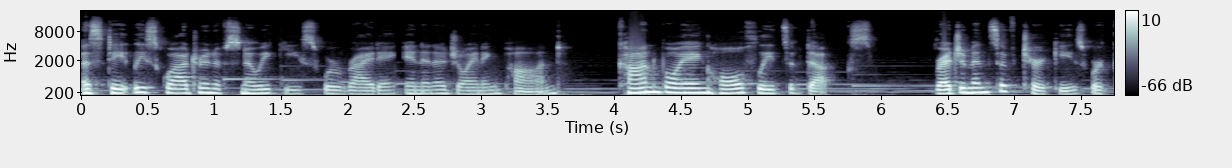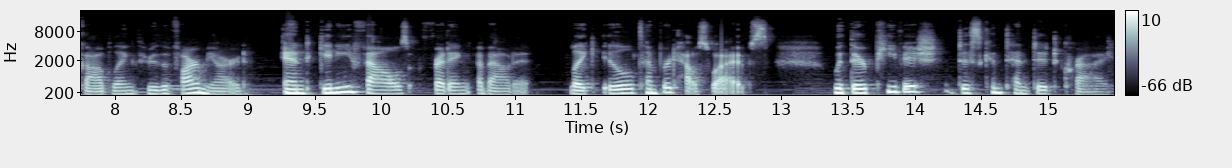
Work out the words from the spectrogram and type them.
A stately squadron of snowy geese were riding in an adjoining pond, convoying whole fleets of ducks. Regiments of turkeys were gobbling through the farmyard, and guinea fowls fretting about it like ill tempered housewives, with their peevish, discontented cry.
